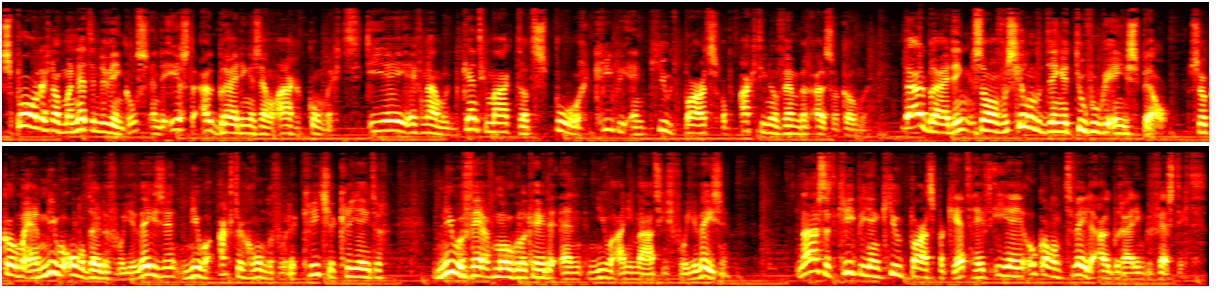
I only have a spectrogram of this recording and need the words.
Spoor ligt nog maar net in de winkels en de eerste uitbreidingen zijn al aangekondigd. EA heeft namelijk bekendgemaakt dat Spoor Creepy and Cute Parts op 18 november uit zal komen. De uitbreiding zal verschillende dingen toevoegen in je spel. Zo komen er nieuwe onderdelen voor je wezen, nieuwe achtergronden voor de creature creator, nieuwe verfmogelijkheden en nieuwe animaties voor je wezen. Naast het Creepy and Cute Parts pakket heeft EA ook al een tweede uitbreiding bevestigd.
